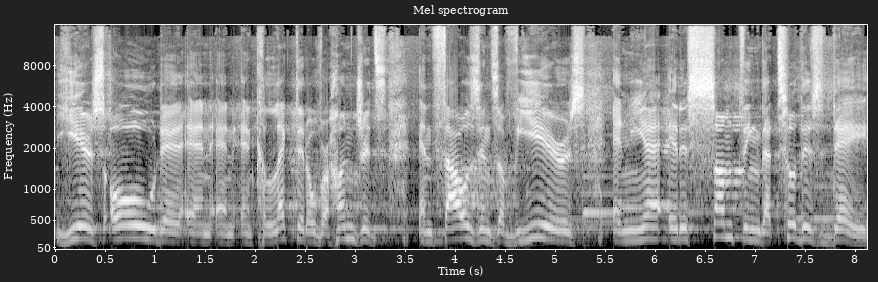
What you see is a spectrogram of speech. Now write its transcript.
years old and, and, and collected over hundreds and thousands of years, and yet it is something that to this day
